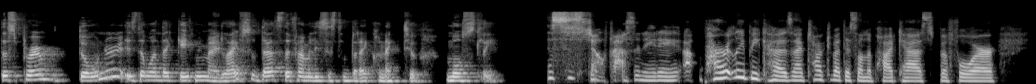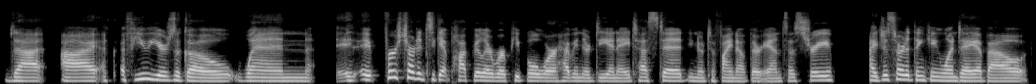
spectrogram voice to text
the sperm donor is the one that gave me my life. So that's the family system that I connect to mostly. This is so fascinating. Uh, partly because I've talked about this on the podcast before that I a few years ago when it, it first started to get popular where people were having their DNA tested, you know, to find out their ancestry. I just started thinking one day about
